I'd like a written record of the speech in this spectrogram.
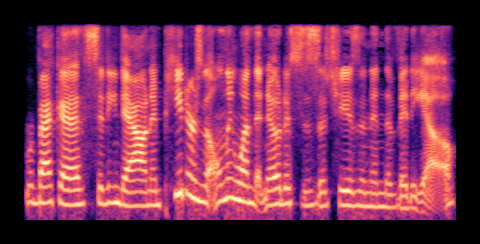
rebecca sitting down and peter's the only one that notices that she isn't in the video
